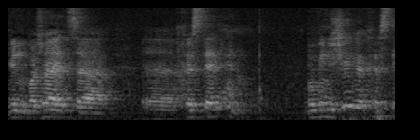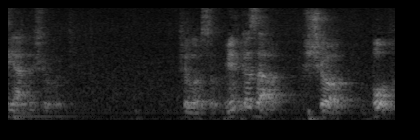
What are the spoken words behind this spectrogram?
він вважається е, християнином, бо він жив, як християни живуть. Філософ. Він казав, що Бог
